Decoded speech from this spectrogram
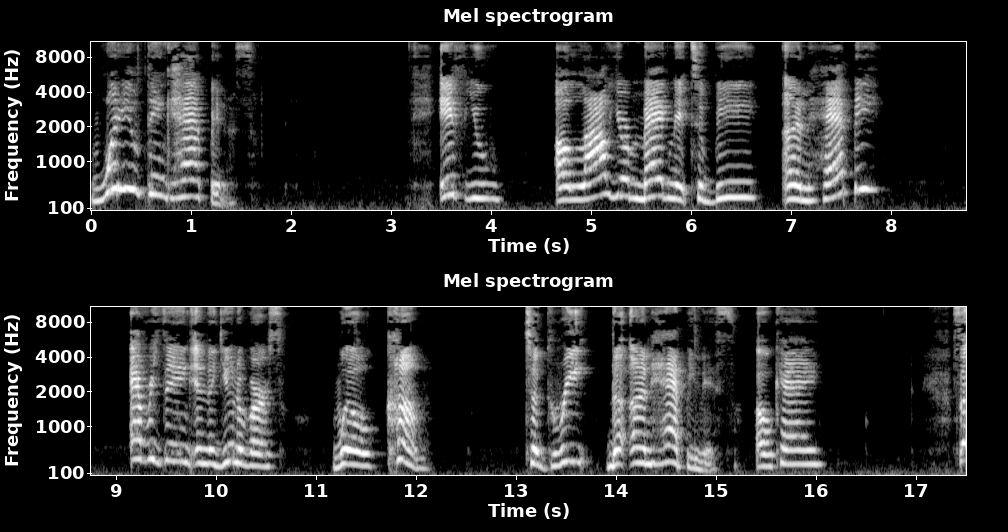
What do you think happens if you allow your magnet to be unhappy? Everything in the universe will come to greet the unhappiness, okay? So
